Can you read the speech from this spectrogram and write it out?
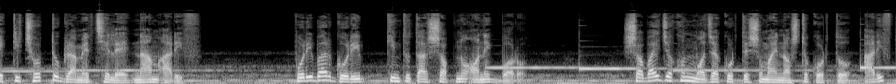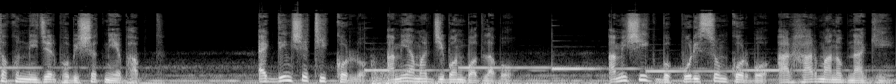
একটি ছোট্ট গ্রামের ছেলে নাম আরিফ। পরিবার গরিব, কিন্তু তার স্বপ্ন অনেক বড়। সবাই যখন মজা করতে সময় নষ্ট করত, আরিফ তখন নিজের ভবিষ্যৎ নিয়ে ভাবত। একদিন সে ঠিক করল, আমি আমার জীবন বদলাবো। আমি শিখব, পরিশ্রম করব, আর হার মানব না ঘি।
